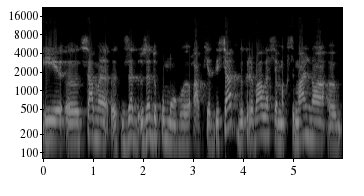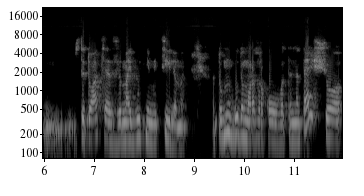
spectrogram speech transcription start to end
І е, саме за за допомогою А-50 викривалася максимально е, ситуація з майбутніми цілями. Тому будемо розраховувати на те, що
